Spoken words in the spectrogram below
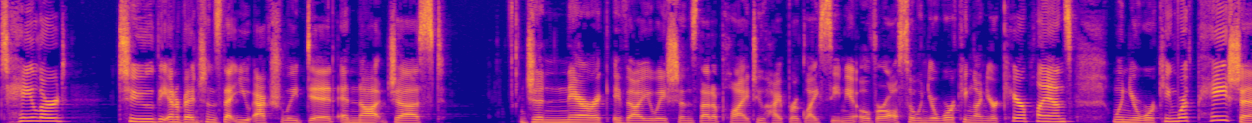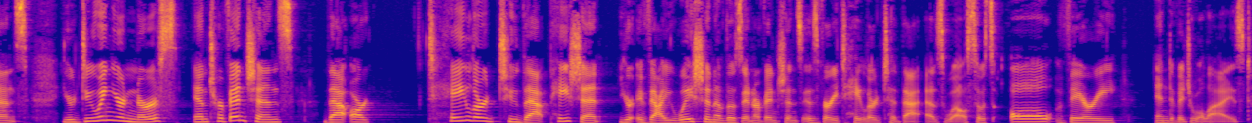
tailored to the interventions that you actually did and not just generic evaluations that apply to hyperglycemia overall. So, when you're working on your care plans, when you're working with patients, you're doing your nurse interventions that are tailored to that patient. Your evaluation of those interventions is very tailored to that as well. So, it's all very individualized.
